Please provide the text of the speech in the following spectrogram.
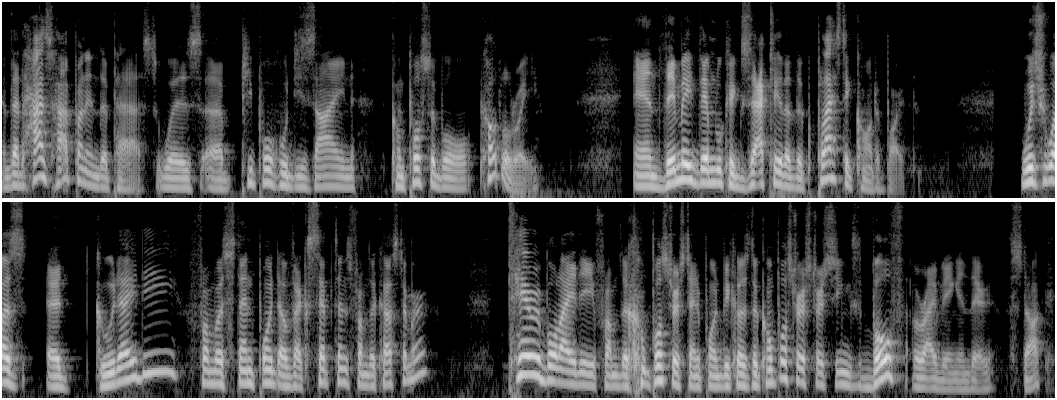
and that has happened in the past with uh, people who design compostable cutlery and they made them look exactly like the plastic counterpart, which was a good idea from a standpoint of acceptance from the customer. Terrible idea from the composter standpoint because the composter starts seeing both arriving in their stock.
